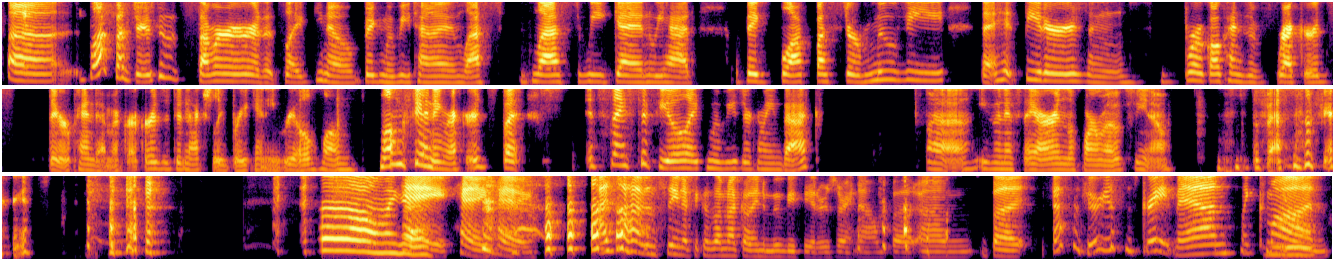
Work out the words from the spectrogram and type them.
uh blockbusters because it's summer and it's like you know big movie time. Last last weekend we had a big blockbuster movie that hit theaters and broke all kinds of records they were pandemic records. It didn't actually break any real long, long standing records, but it's nice to feel like movies are coming back, uh, even if they are in the form of, you know, the Fast and the Furious. Oh my gosh. Hey, hey, hey. I still haven't seen it because I'm not going to movie theaters right now. But um, but Fast and Furious is great, man. Like, come You- on.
